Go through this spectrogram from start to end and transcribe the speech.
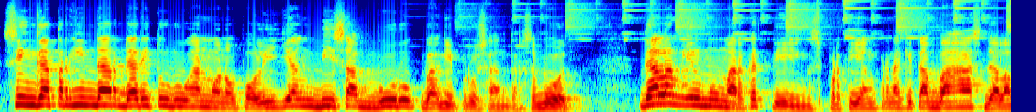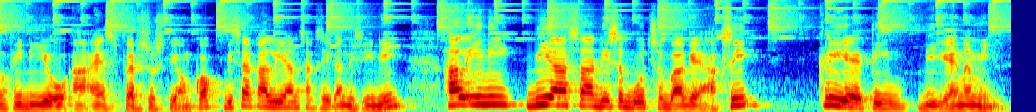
sehingga terhindar dari tuduhan monopoli yang bisa buruk bagi perusahaan tersebut. Dalam ilmu marketing, seperti yang pernah kita bahas dalam video AS versus Tiongkok, bisa kalian saksikan di sini. Hal ini biasa disebut sebagai aksi creating the enemy.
